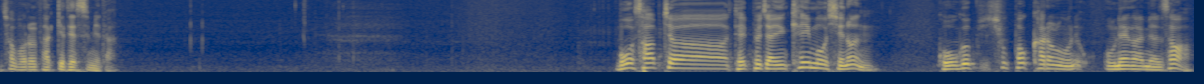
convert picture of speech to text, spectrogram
처벌을 받게 됐습니다. 모 사업자 대표자인 K모 씨는 고급 슈퍼카를 운행하면서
